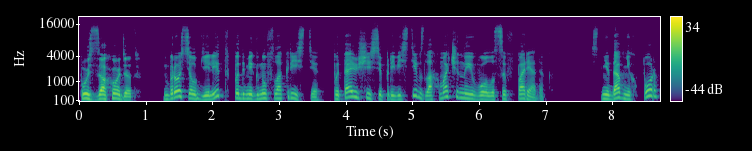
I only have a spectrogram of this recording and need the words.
«Пусть заходят», — бросил Гелит, подмигнув Лакристи, пытающийся привести взлохмаченные волосы в порядок. С недавних пор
